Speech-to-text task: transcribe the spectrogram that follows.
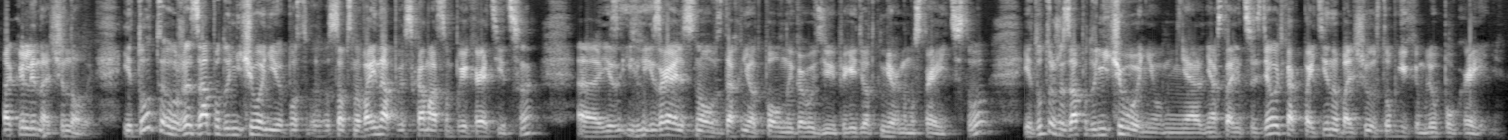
так или иначе новый. И тут уже Западу ничего не... Собственно, война с Хамасом прекратится, э, Израиль снова вздохнет полной грудью и перейдет к мирному строительству, и тут уже Западу ничего не, не останется сделать, как пойти на большие уступки Кремлю по Украине.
